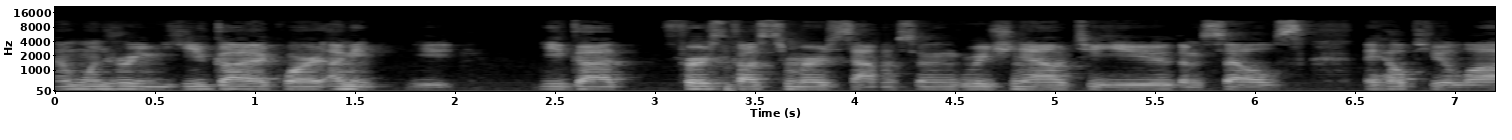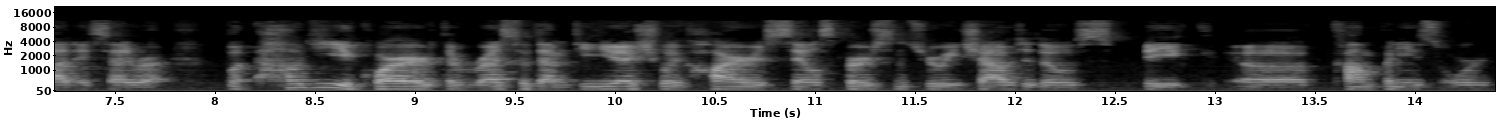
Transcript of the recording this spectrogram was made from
I'm wondering, you got acquired, I mean, you, you got first customers, Samsung, reaching out to you themselves. They helped you a lot, etc. But how do you acquire the rest of them? Do you actually hire a salesperson to reach out to those big uh, companies, or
